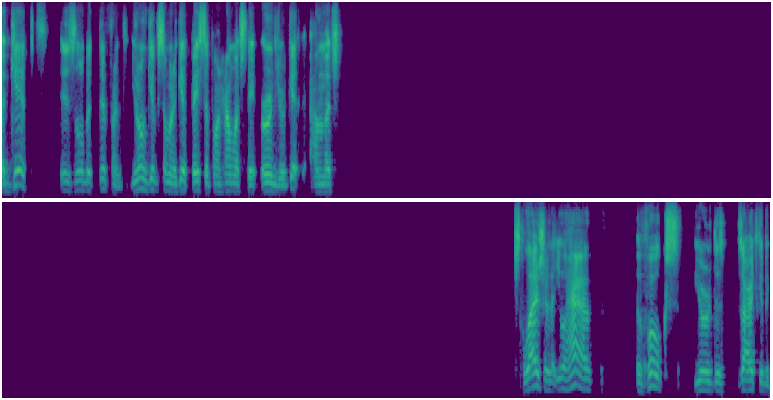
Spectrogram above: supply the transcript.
A gift is a little bit different. You don't give someone a gift based upon how much they earned your gift, how much pleasure that you have evokes your desire to give a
